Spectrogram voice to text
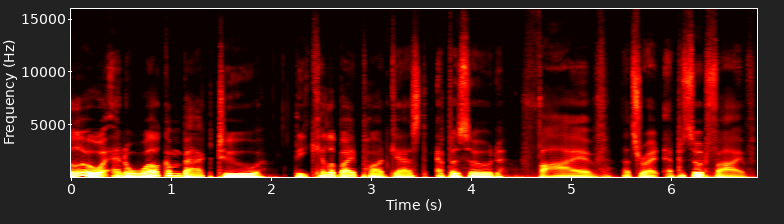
Hello, and welcome back to the Kilobyte Podcast, episode 5. That's right, episode 5.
